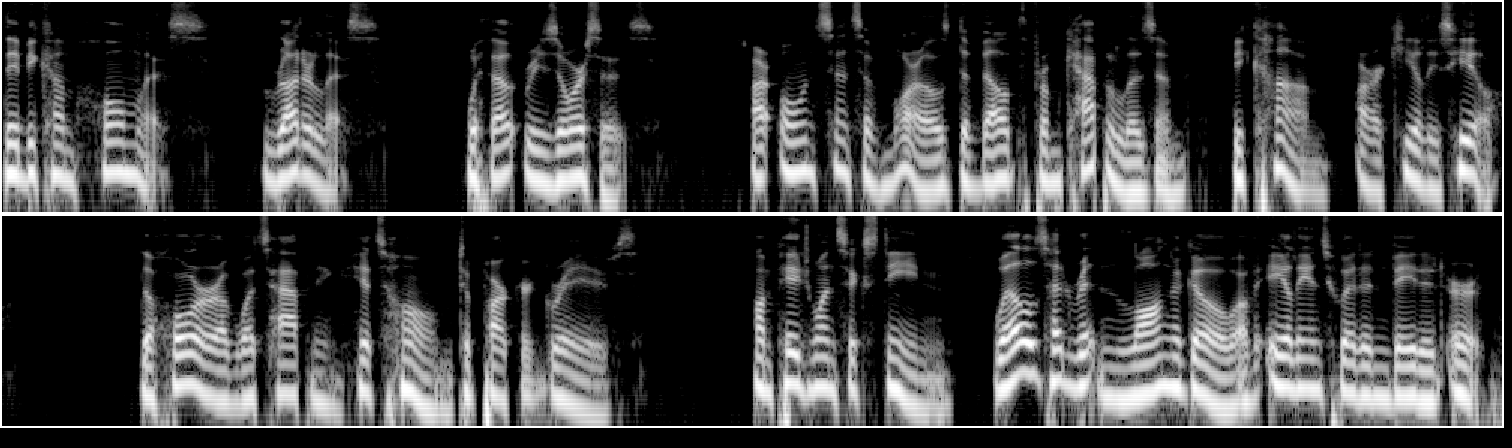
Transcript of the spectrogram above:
They become homeless, rudderless, without resources. Our own sense of morals developed from capitalism become our Achilles heel. The horror of what's happening hits home to Parker Graves. On page 116, Wells had written long ago of aliens who had invaded Earth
